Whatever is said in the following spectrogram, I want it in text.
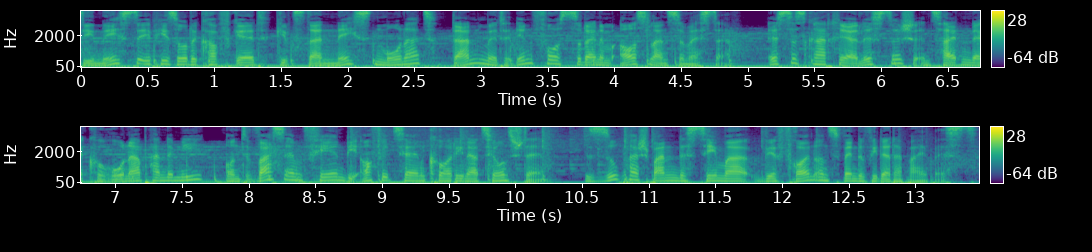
Die nächste Episode Kopfgeld gibt's dann nächsten Monat, dann mit Infos zu deinem Auslandssemester. Ist es gerade realistisch in Zeiten der Corona-Pandemie? Und was empfehlen die offiziellen Koordinationsstellen? Super spannendes Thema. Wir freuen uns, wenn du wieder dabei bist.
